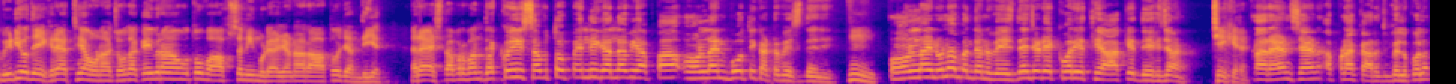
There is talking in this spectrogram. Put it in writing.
ਵੀਡੀਓ ਦੇਖ ਰਿਹਾ ਇੱਥੇ ਆਉਣਾ ਚਾਹੁੰਦਾ ਕਈ ਵਾਰ ਉਹ ਤੋਂ ਵਾਪਸ ਨਹੀਂ ਮੁੜਿਆ ਜਾਣਾ ਰਾਤ ਹੋ ਜਾਂਦੀ ਹੈ। ਰੈਸ਼ ਦਾ ਪ੍ਰਬੰਧ ਦੇਖੋ ਜੀ ਸਭ ਤੋਂ ਪਹਿਲੀ ਗੱਲ ਹੈ ਵੀ ਆਪਾਂ ਆਨਲਾਈਨ ਬਹੁਤ ਹੀ ਘੱਟ ਵੇਚਦੇ ਹਾਂ ਜੀ। ਹੂੰ। ਆਨਲਾਈਨ ਉਹਨਾਂ ਬੰਦਿਆਂ ਨੂੰ ਵੇਚਦੇ ਹਾਂ ਜਿਹੜੇ ਇੱਕ ਵਾਰੀ ਇੱਥੇ ਆ ਕੇ ਦੇਖ ਜਾਣ। ਠੀਕ ਹੈ। ਆਪਣਾ ਰਹਿਣ ਸਹਿਣ ਆਪਣਾ ਘਰ ਬਿਲਕੁਲ।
